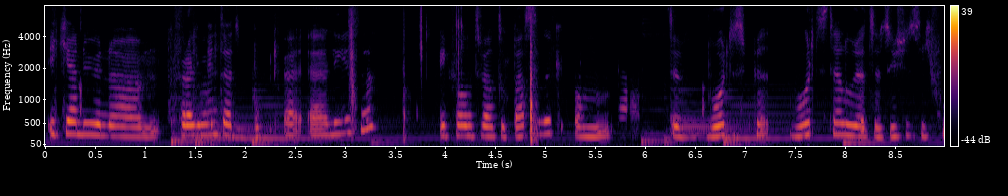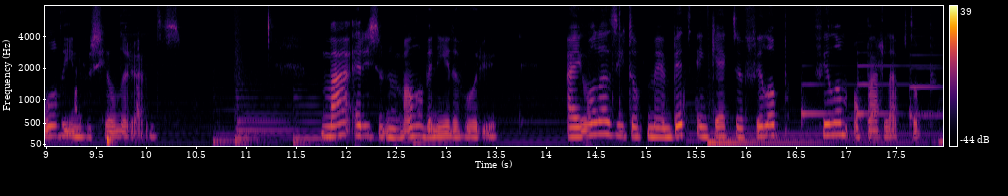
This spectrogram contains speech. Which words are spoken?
Ik ga nu een ehm, fragment uit het boek eh, eh, lezen. Ik vond het wel toepasselijk om te voor te, voor te stellen hoe dat de zusjes zich voelden in verschillende ruimtes. Maar er is een man beneden voor u. Ayola zit op mijn bed en kijkt een film op haar laptop.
